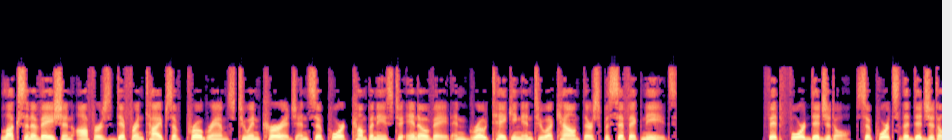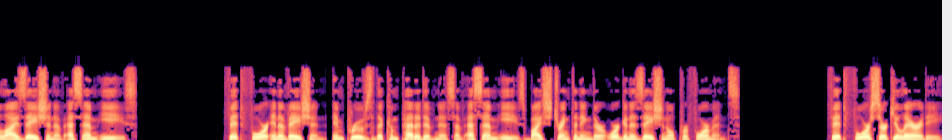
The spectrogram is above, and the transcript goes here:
Lux Innovation offers different types of programs to encourage and support companies to innovate and grow taking into account their specific needs. Fit for Digital, supports the digitalization of SMEs. Fit for Innovation, improves the competitiveness of SMEs by strengthening their organizational performance. Fit for Circularity,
